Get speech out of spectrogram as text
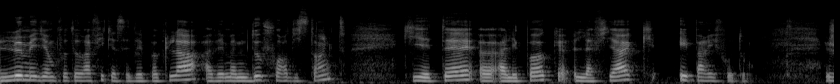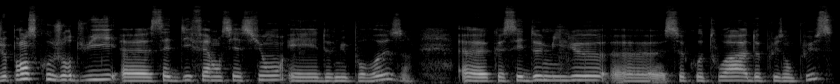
le médium photographique à cette époque-là avait même deux foires distinctes qui étaient euh, à l'époque la FIAC et Paris Photo. Je pense qu'aujourd'hui, euh, cette différenciation est devenue poreuse, euh, que ces deux milieux se côtoient de plus en plus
